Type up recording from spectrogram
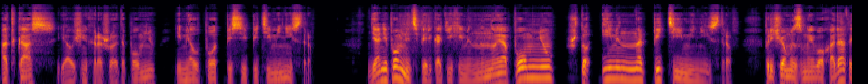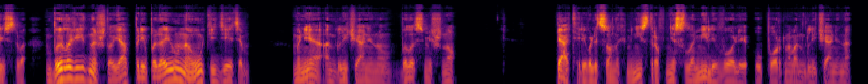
Отказ, я очень хорошо это помню, имел подписи пяти министров. Я не помню теперь, каких именно, но я помню, что именно пяти министров. Причем из моего ходатайства было видно, что я преподаю науки детям. Мне, англичанину, было смешно. Пять революционных министров не сломили воли упорного англичанина.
